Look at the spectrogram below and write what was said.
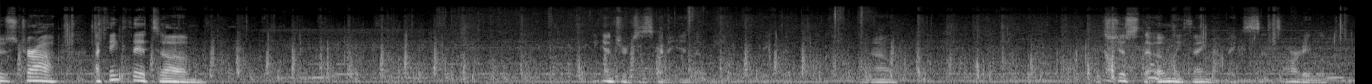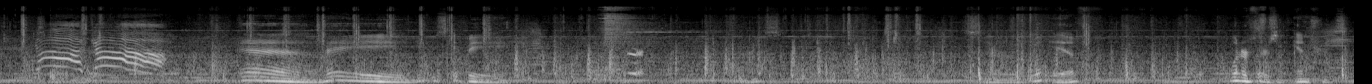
Do is try. I think that um, the entrance is going to end up being a big building, you know. It's just the only thing that makes sense. I already looked. Yeah, yeah. Yeah, hey, you Skippy. Nice. So, what if... I wonder if there's an entrance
